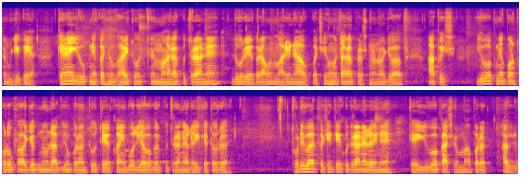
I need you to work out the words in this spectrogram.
સમજી ગયા. તેણે યુવકને કહ્યું, ભાઈ, તું મારા કૂતરાને દૂર એક રાઉન્ડ મારીને આવ, પછી હું તારા પ્રશ્નનો જવાબ આપીશ. યુવકને પણ થોડુંક અજબનું લાગ્યું, પરંતુ તે કંઈ બોલ્યા વગર કૂતરાને લઈ જતો રહે. થોડીવાર પછી તે કૂતરાને લઈને તે યુવક આશ્રમમાં પરત આવ્યો.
